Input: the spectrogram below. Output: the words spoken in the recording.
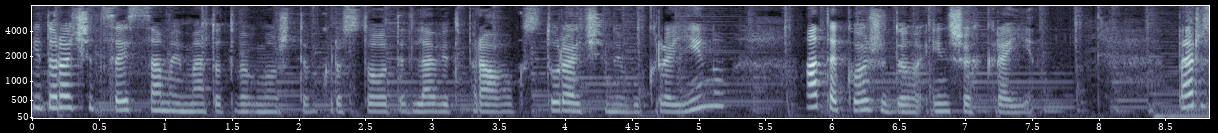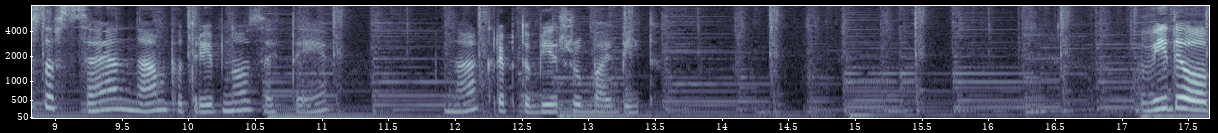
І, до речі, цей самий метод ви можете використовувати для відправок з Туреччини в Україну, а також до інших країн. Перш за все, нам потрібно зайти на криптобіржу Bybit. Відео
